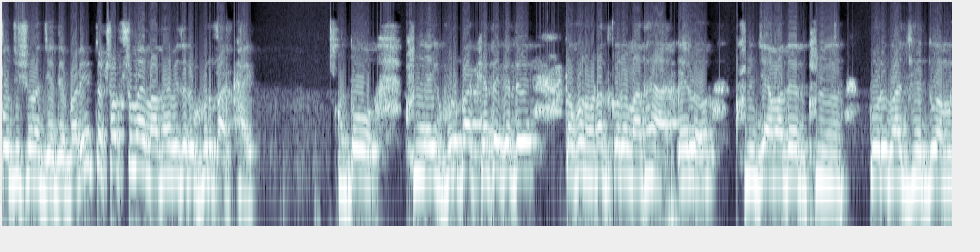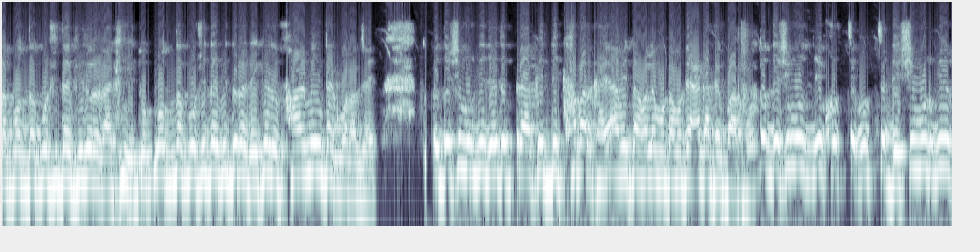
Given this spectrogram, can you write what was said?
পজিশনে যেতে পারি। তো সবসময় মাথার ভিতরে ঘুরপাক খাই তো এই ঘুরপাক খেতে খেতে তখন হঠাৎ করে মাথায় এলো যে আমাদের পরিবার যেহেতু আমরা পদ্মা পশিতার ভিতরে রাখি, তো পদ্মা পশিতার ভিতরে রেখে তো ফার্মিংটা করা যায়। তো দেশি মুরগি যেহেতু প্রাকৃতিক খাবার খায়, আমি তাহলে মোটামুটি আগাতে পারব। তো দেশি মুরগি খুঁজতে খুঁজতে দেশি মুরগির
